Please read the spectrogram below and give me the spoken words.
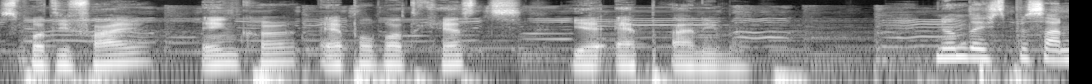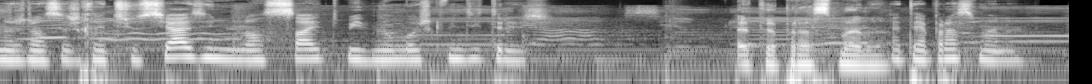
Spotify, Anchor, Apple Podcasts e a App Anima. Não deixe de passar nas nossas redes sociais e no nosso site Vida no Mosco 23. Até para a semana! Até para a semana.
